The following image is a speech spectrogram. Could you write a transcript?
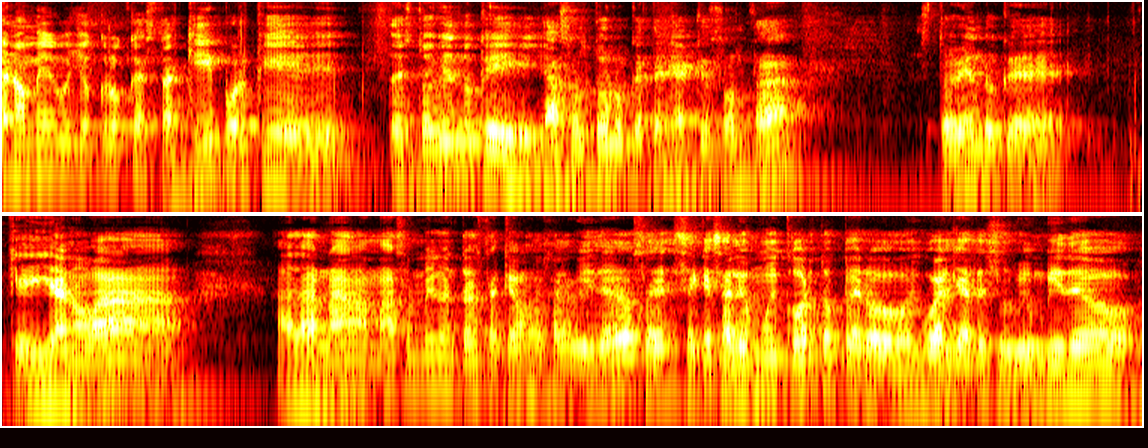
Bueno amigos, yo creo que hasta aquí porque estoy viendo que ya soltó lo que tenía que soltar. Estoy viendo que, que ya no va a, dar nada más amigos, entonces hasta aquí vamos a dejar el video. Sé, sé, que salió muy corto, pero igual ya le subí un video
